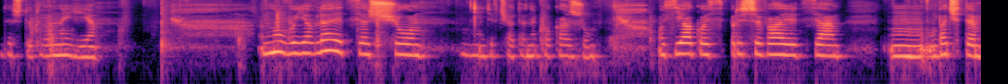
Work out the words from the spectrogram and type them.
де ж тут вони є? Ну, виявляється, що, дівчата, не покажу. Ось якось пришиваються, бачите,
